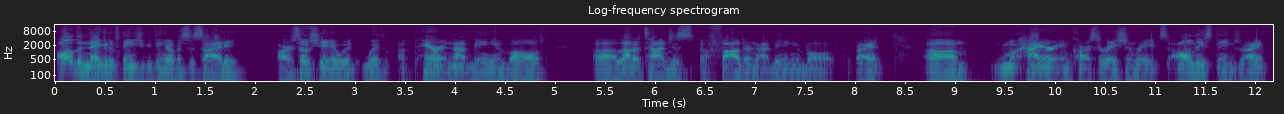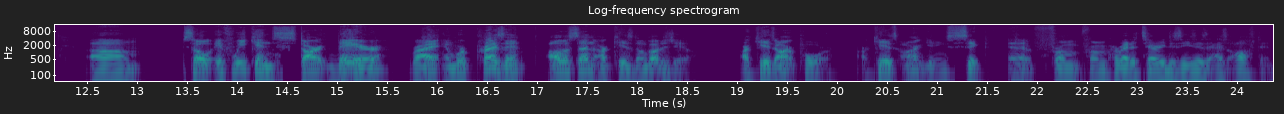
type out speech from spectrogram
all the negative things you can think of in society are associated with with a parent not being involved. Uh, a lot of times it's a father not being involved, right? Um, higher incarceration rates, all these things, right? Um, so if we can start there, right, and we're present, all of a sudden our kids don't go to jail. Our kids aren't poor. Our kids aren't getting sick uh, from from hereditary diseases as often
